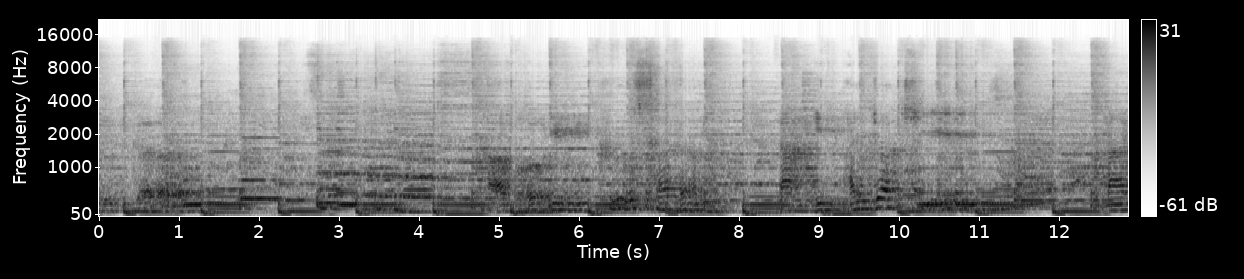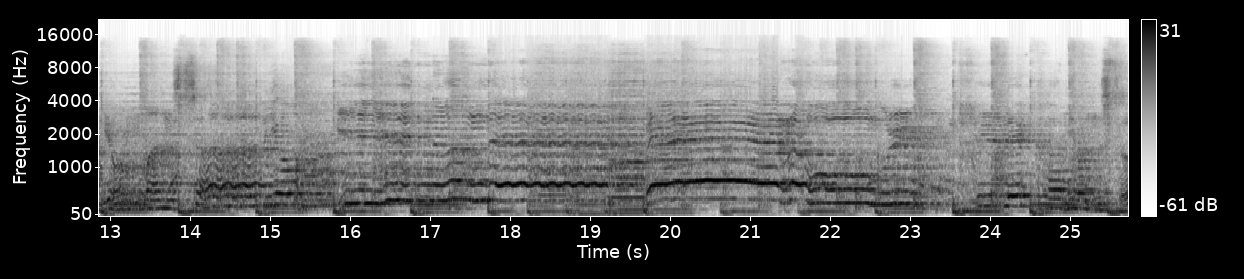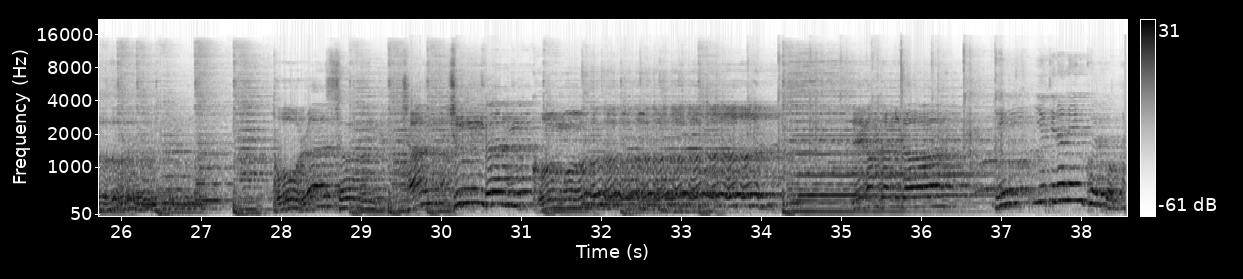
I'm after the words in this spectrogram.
앉았지. 낙엽만 쌓여 있는데 외로움을 탈렉하면서 돌아서는 장중간 고문. 네 감사합니다. 네 이어진 은행 골고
